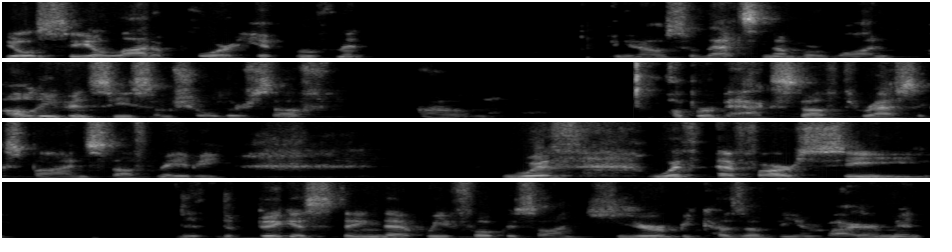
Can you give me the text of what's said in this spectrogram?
You'll see a lot of poor hip movement. You know, so that's number one. I'll even see some shoulder stuff, um, upper back stuff, thoracic spine stuff, maybe. With with FRC, the, biggest thing that we focus on here because of the environment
